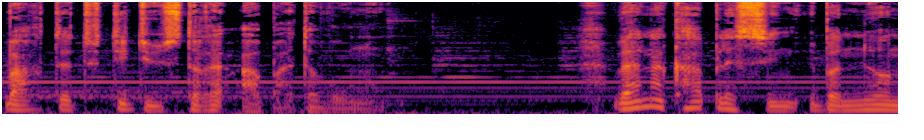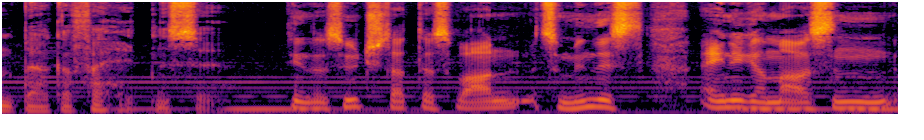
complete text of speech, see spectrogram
wartet die düstere Arbeiterwohnung. Werner K. Blessing über Nürnberger Verhältnisse in der Südstadt, das waren zumindest einigermaßen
